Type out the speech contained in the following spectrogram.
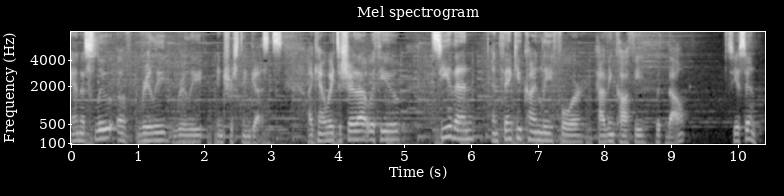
and a slew of really, really interesting guests. I can't wait to share that with you. See you then, and thank you kindly for having coffee with Bao. See you soon.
